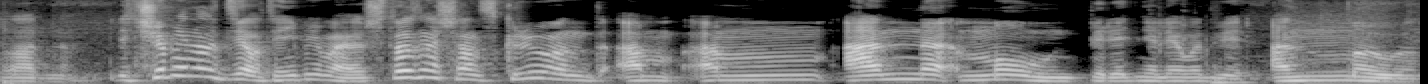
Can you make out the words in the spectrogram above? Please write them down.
Ладно. И что мне надо делать? Я не понимаю. Что значит unscrew and um, um, unmount? Передняя левая дверь. Unmount.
